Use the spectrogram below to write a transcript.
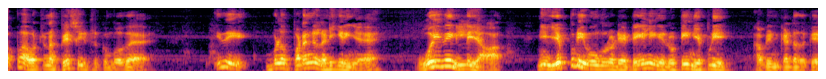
அப்போ அவர்கிட்ட நான் பேசிக்கிட்டு இருக்கும்போது இது இவ்வளோ படங்கள் நடிக்கிறீங்க ஓய்வே இல்லையா? நீ எப்படி உங்களுடைய டெய்லி ரொட்டீன் எப்படி அப்படின்னு கேட்டதுக்கு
